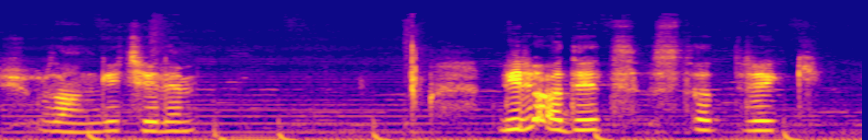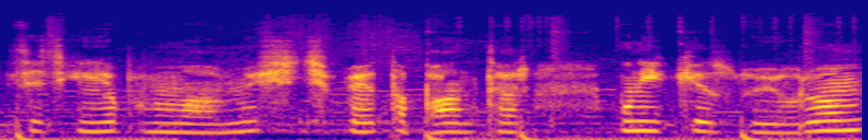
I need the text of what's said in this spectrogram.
şuradan geçelim. Bir adet Star Trek seçkin yapımı varmış. Çipeta Panther. Bunu ilk kez duyuyorum.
